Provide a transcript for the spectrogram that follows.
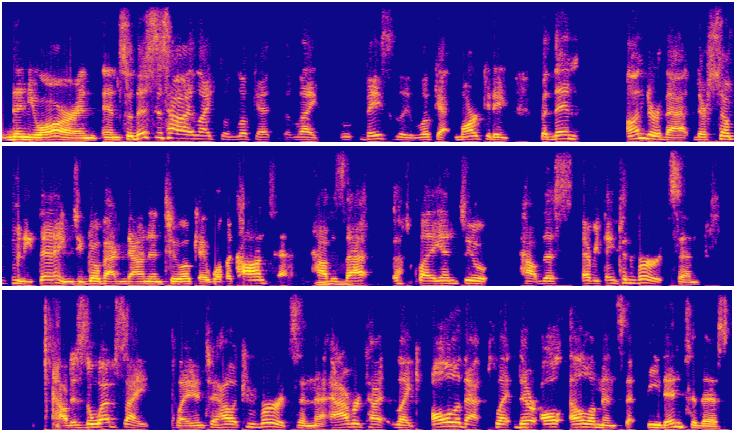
than you are. And and so this is how I like to look at like basically look at marketing. But then under that, there's so many things. You go back down into okay, well the content. How mm-hmm. does that play into how this everything converts and how does the website play into how it converts and the advertise like all of that play they're all elements that feed into this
